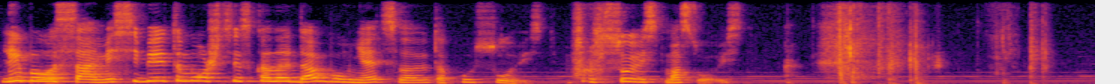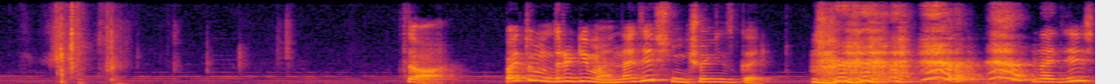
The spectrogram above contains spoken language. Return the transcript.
либо вы сами себе это можете сказать, дабы унять свою такую совесть. Совесть-масовесть. Да, поэтому, дорогие мои, надеюсь, ничего не сгорит. Надеюсь,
